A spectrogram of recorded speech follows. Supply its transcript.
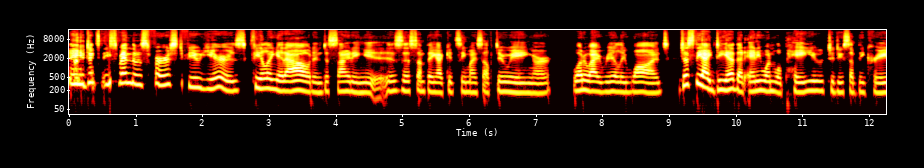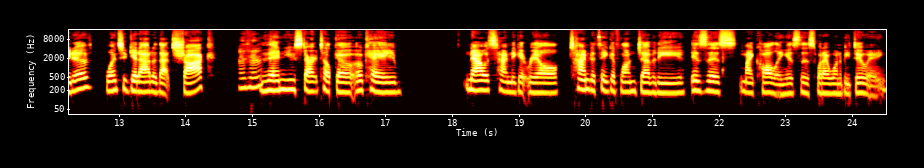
you just you spend those first few years feeling it out and deciding is this something I could see myself doing or what do I really want? Just the idea that anyone will pay you to do something creative. Once you get out of that shock, mm-hmm. then you start to go, okay, now it's time to get real. Time to think of longevity. Is this my calling? Is this what I want to be doing?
